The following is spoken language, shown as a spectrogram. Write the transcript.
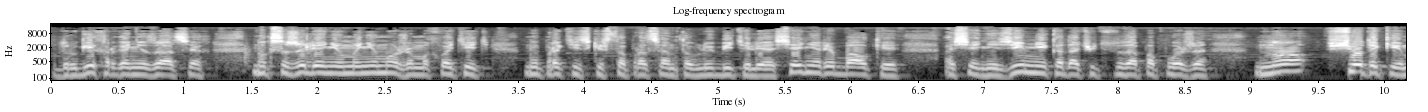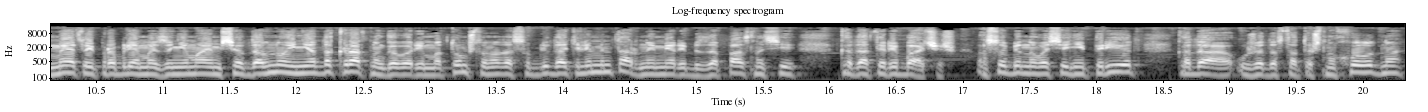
в других организациях организациях, но, к сожалению, мы не можем охватить ну, практически 100% любителей осенней рыбалки, осенне-зимней, когда чуть туда попозже, но все-таки мы этой проблемой занимаемся давно и неоднократно говорим о том, что надо соблюдать элементарные меры безопасности, когда ты рыбачишь, особенно в осенний период, когда уже достаточно холодно,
